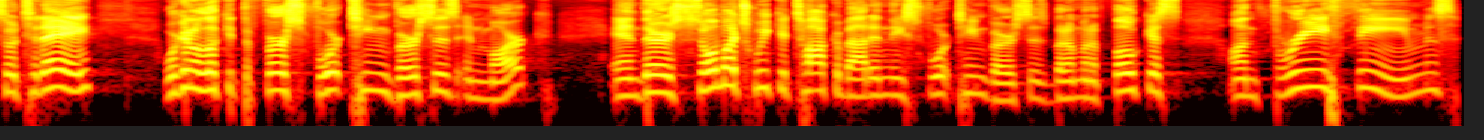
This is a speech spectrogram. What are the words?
So today, we're going to look at the first 14 verses in Mark, and there's so much we could talk about in these 14 verses, but I'm going to focus on three themes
